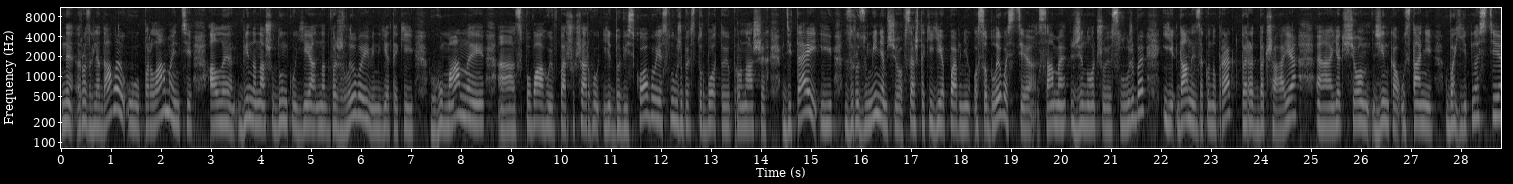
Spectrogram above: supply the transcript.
не розглядали у парламенті, але він, на нашу думку, є надважливий. Він є такий гуманний, з повагою в першу чергу і до військової служби, з турботою про наших дітей, і з розумінням, що все ж таки є певні особливості саме жіночої служби. І даний законопроект передбачає, е, якщо жінка у стані вагітності,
